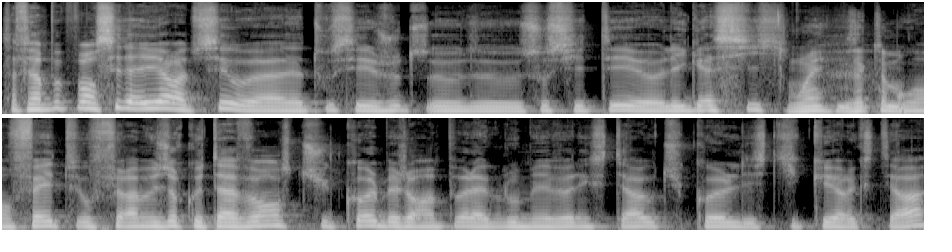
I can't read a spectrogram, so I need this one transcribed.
Ça fait un peu penser d'ailleurs, tu sais, à tous ces jeux de, de société euh, legacy. Ouais, exactement. Où en fait, au fur et à mesure que tu avances, tu colles, ben, genre un peu à la Gloomhaven, etc., où tu colles des stickers, etc.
